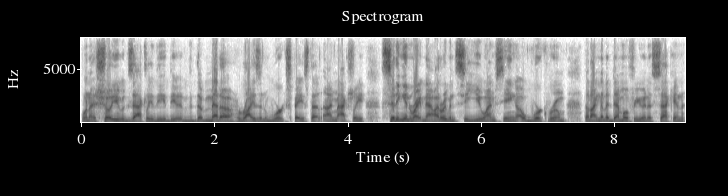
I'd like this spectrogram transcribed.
when I show you exactly the the, the Meta Horizon workspace that I'm actually sitting in right now, I don't even see you. I'm seeing a workroom that I'm going to demo for you in a second.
